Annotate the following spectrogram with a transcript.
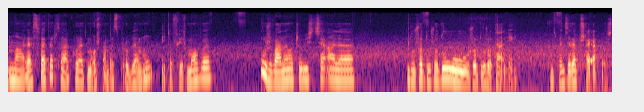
No ale sweter to akurat można bez problemu i to firmowy, używany oczywiście, ale dużo, dużo, dużo, dużo taniej. Więc będzie lepsza jakość.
